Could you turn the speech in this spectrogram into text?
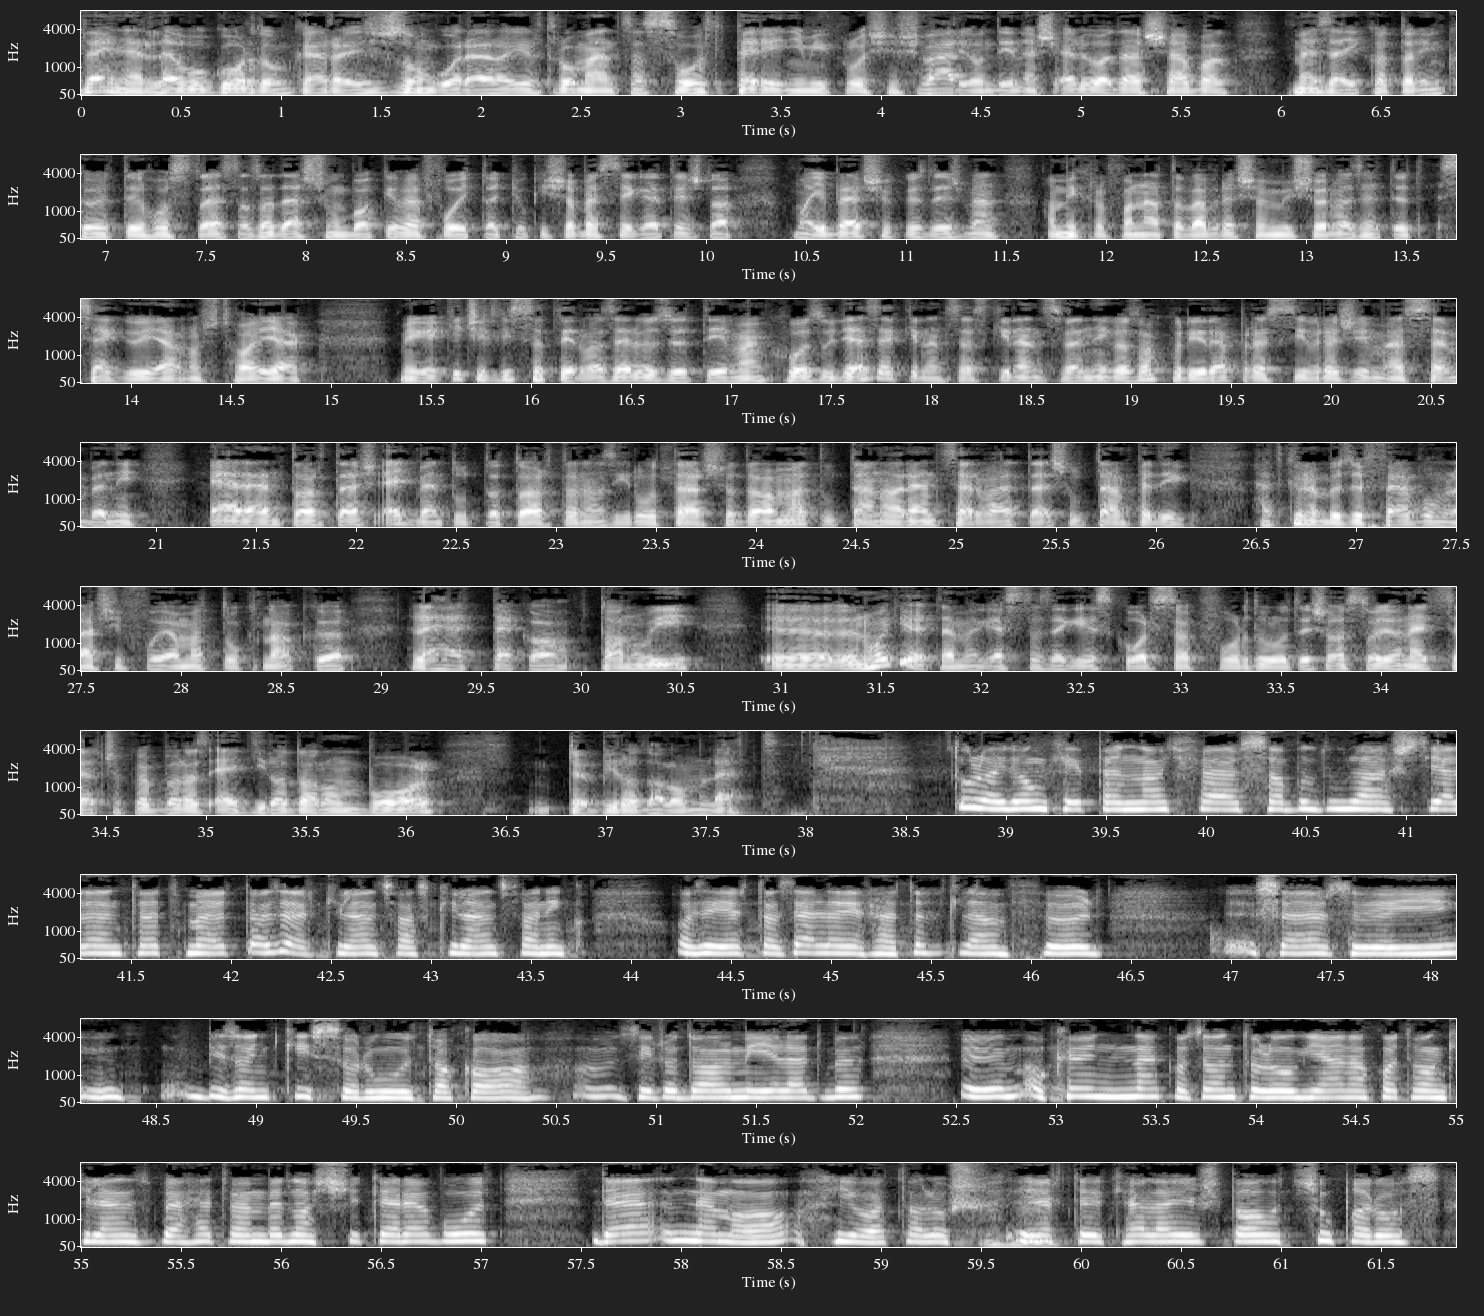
Weiner Leo Gordonkára és zongorára írt románca szólt Perényi Miklós és Várjon Dénes előadásában. Mezei Katalin költő hozta ezt az adásunkba, akivel folytatjuk is a beszélgetést a mai belső közlésben. A mikrofonnál továbbra is a műsorvezetőt Szegő Jánost hallják. Még egy kicsit visszatérve az előző témánkhoz, ugye 1990-ig az akkori represszív rezsimmel szembeni ellentartás egyben tudta tartani az írótársadalmat, utána a rendszerváltás után pedig hát különböző felbomlási folyamatoknak lehettek a tanúi. Ön hogy élte meg ezt az egész korszakfordulót, és azt, hogyan egyszer csak ebből az egy irodalomból több irodalom lett? Tulajdonképpen nagy felszabadulást jelentett, mert 1990-ig azért az elérhetetlen föld szerzői bizony kiszorultak az irodalmi életből. A könyvnek, az antológiának 69-ben, 70-ben nagy sikere volt, de nem a hivatalos uh-huh. értékelésben, ott csupa rossz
